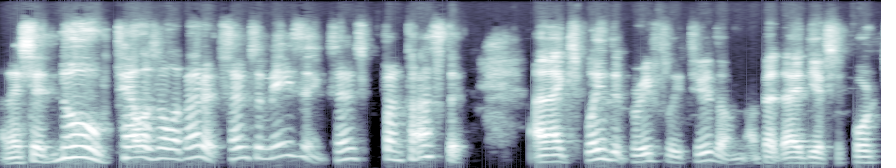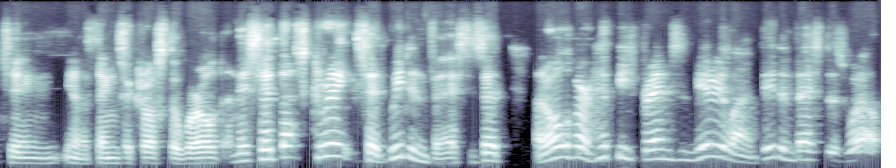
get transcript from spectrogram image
And they said, no, tell us all about it. Sounds amazing. Sounds fantastic. And I explained it briefly to them about the idea of supporting, you know, things across the world. And they said, that's great. I said, we'd invest. He said, and all of our hippie friends in Maryland, they'd invest as well.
